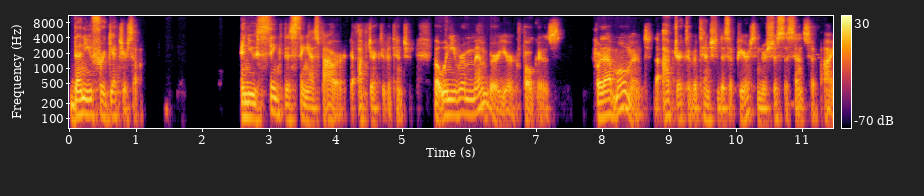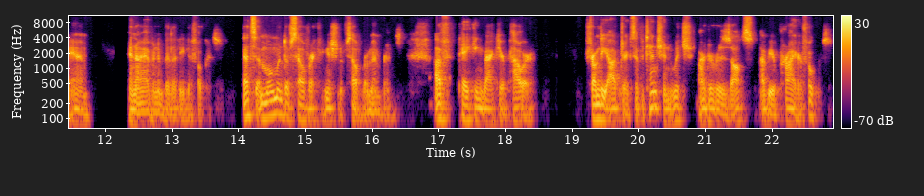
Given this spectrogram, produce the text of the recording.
then you forget yourself. And you think this thing has power, the object of attention. But when you remember your focus, for that moment, the object of attention disappears and there's just a sense of I am and I have an ability to focus. That's a moment of self recognition, of self remembrance, of taking back your power from the objects of attention, which are the results of your prior focus.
